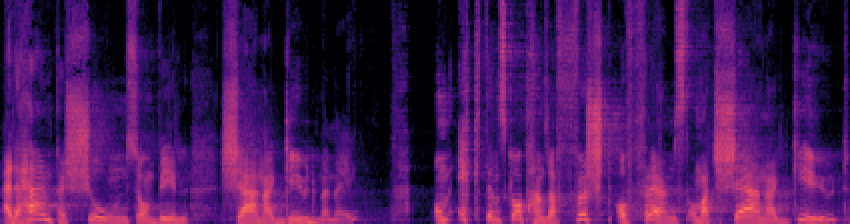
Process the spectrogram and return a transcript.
är det här en person som vill tjäna Gud med mig? Om äktenskap handlar först och främst om att tjäna Gud,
